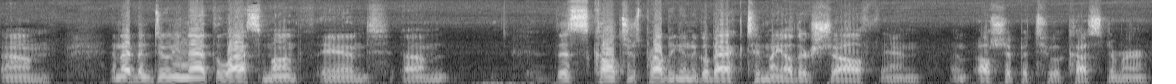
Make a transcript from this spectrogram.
Um, and I've been doing that the last month, and um, this culture is probably going to go back to my other shelf, and, and I'll ship it to a customer.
